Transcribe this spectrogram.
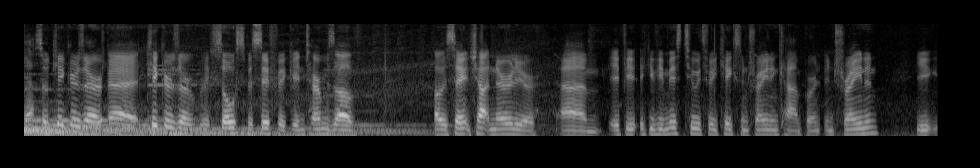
Yeah. So kickers are uh, kickers are so specific in terms of. I was saying chatting earlier. Um, if you if you miss two or three kicks in training camp or in, in training, you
